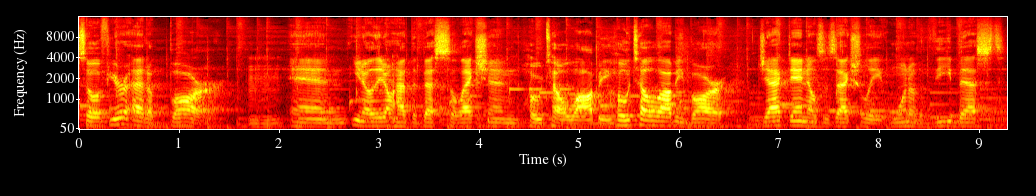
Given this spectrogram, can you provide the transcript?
So if you're at a bar Mm-hmm. and you know they don't have the best selection, Hotel lobby. hotel lobby bar, Jack Daniels is actually one of the best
